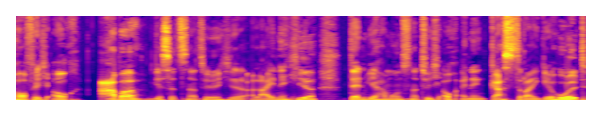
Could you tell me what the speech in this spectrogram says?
hoffe ich auch. Aber wir sitzen natürlich alleine hier, denn wir haben uns natürlich auch einen Gast reingeholt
